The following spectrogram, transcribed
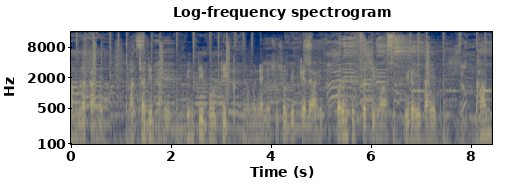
अंमलकाने आच्छादित आहे. भिंती भौतिक नमुन्याने सुशोभित केल्या आहेत परंतु प्रतिमा विरहित आहेत. खांब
